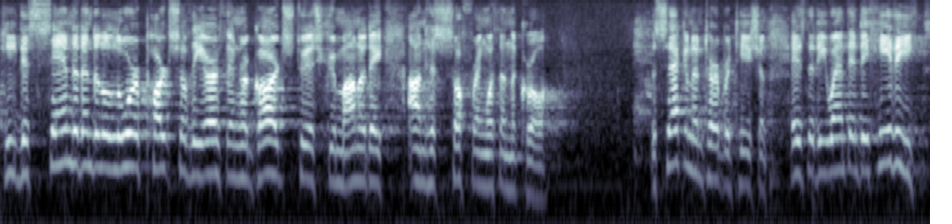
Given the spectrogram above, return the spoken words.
he descended into the lower parts of the earth in regards to his humanity and his suffering within the cross. The second interpretation is that he went into Hades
